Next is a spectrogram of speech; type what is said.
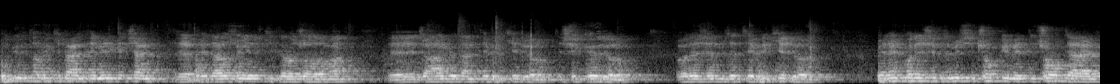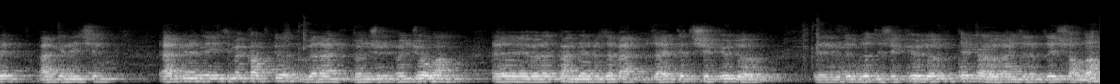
Bugün tabii ki ben emeği geçen e, federasyon yetkilileri hocalarıma e, gönülden tebrik ediyorum, teşekkür ediyorum. Öğrencilerimize tebrik ediyorum. Benim Koleji bizim için çok kıymetli, çok değerli Ergene için. Ergene'de eğitime katkı veren, öncü, öncü olan e, öğretmenlerimize ben özellikle teşekkür ediyorum. E, müdürümüze teşekkür ediyorum. Tekrar öğrencilerimize inşallah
